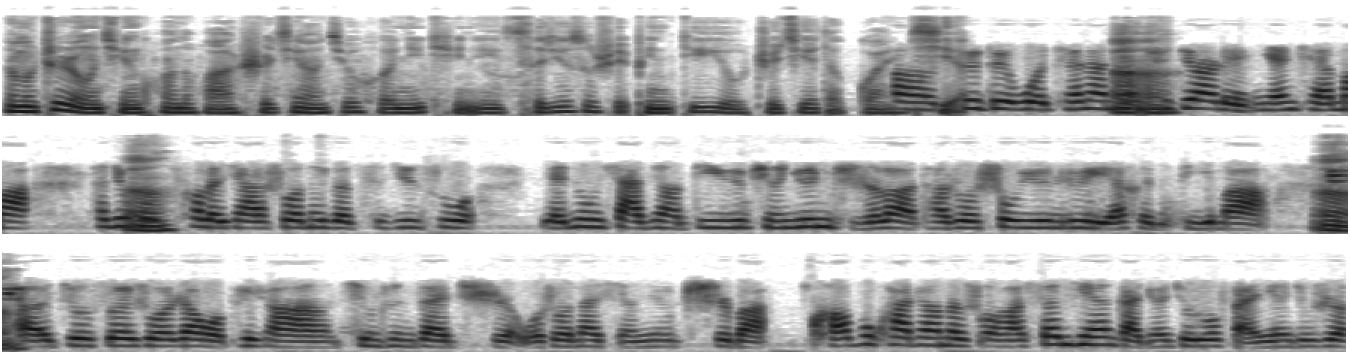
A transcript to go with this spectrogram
那么这种情况的话，实际上就和你体内雌激素水平低有直接的关呃，系。对对，我前两天嗯嗯去店里，年前嘛，他就给我嗯测了一下，说那个雌激素严重下降，低于平均值了。他说受孕率也很低嘛，嗯呃，就所以说让我配上青春再吃。我说那行就吃吧，毫不夸张的说哈，三天感觉就有反应，就是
